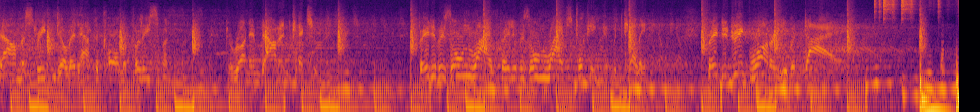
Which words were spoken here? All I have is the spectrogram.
Down the street until they'd have to call the policeman to run him down and catch him. Afraid of his own wife, afraid of his own wife's cooking, it would kill him. Afraid to drink water, he would die.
